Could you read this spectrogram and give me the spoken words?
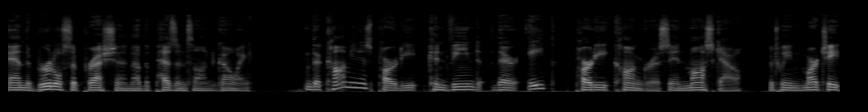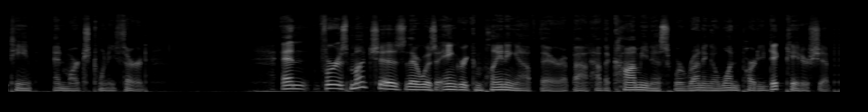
and the brutal suppression of the peasants ongoing, the Communist Party convened their Eighth Party Congress in Moscow between March 18th and March 23rd. And for as much as there was angry complaining out there about how the communists were running a one party dictatorship,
